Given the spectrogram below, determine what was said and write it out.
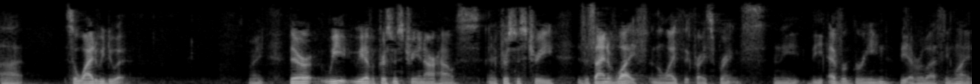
uh, so why do we do it? Right? There, we, we have a Christmas tree in our house, and a Christmas tree is a sign of life and the life that Christ brings, and the, the evergreen, the everlasting life.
